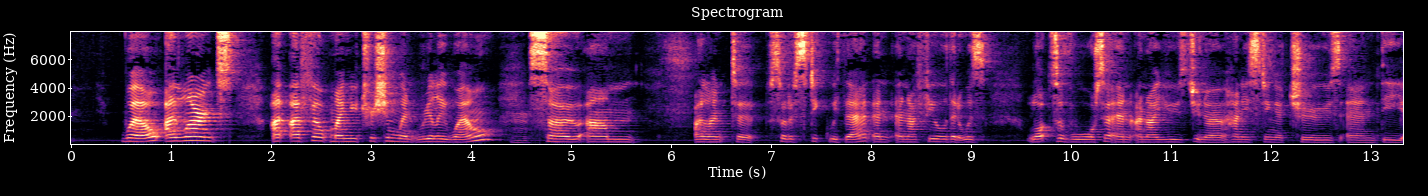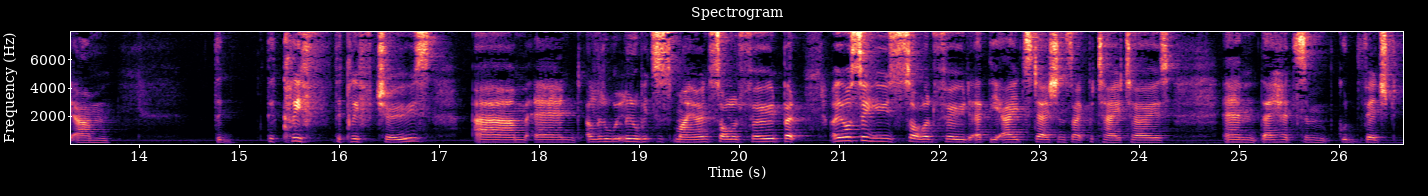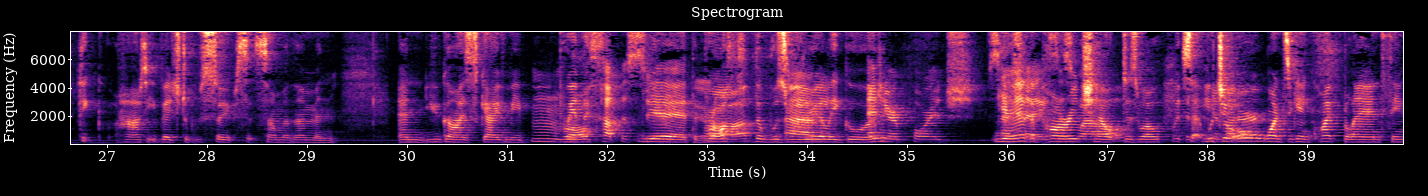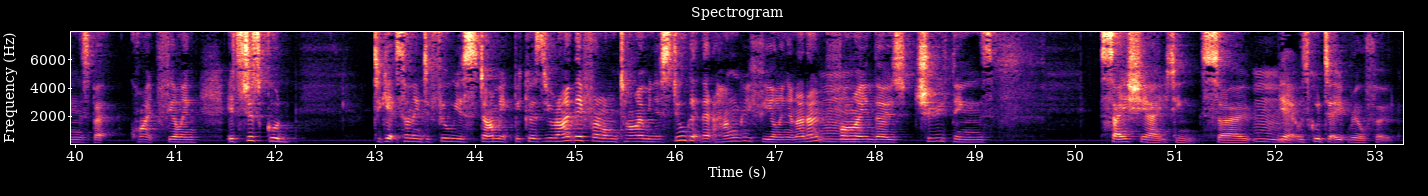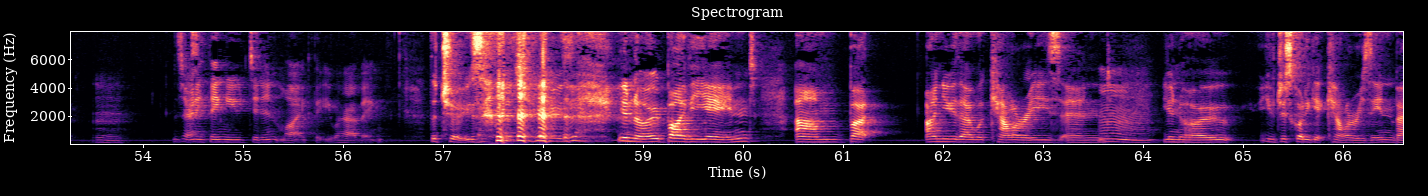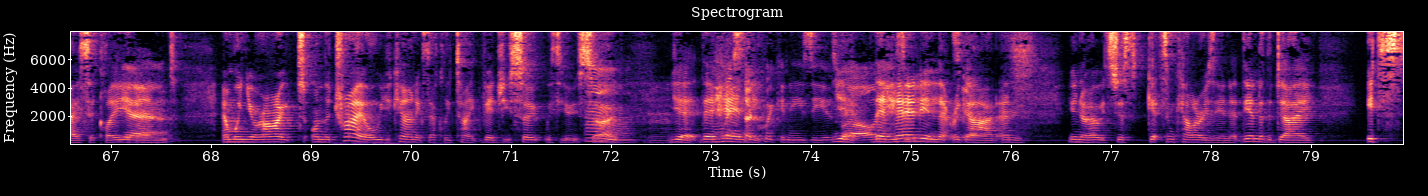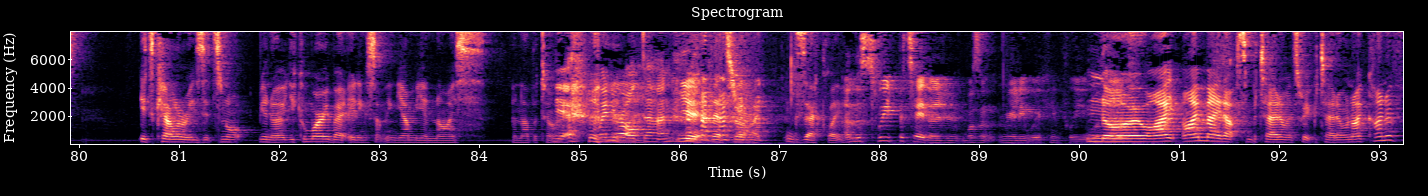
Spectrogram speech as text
Well, I learnt. I, I felt my nutrition went really well, so um, I learnt to sort of stick with that, and, and I feel that it was lots of water, and, and I used you know honey stinger chews and the um, the the cliff the Clif chews. Um, and a little little bits of my own solid food, but I also used solid food at the aid stations like potatoes, and they had some good veg, thick, hearty vegetable soups at some of them, and and you guys gave me With broth. the cup of soup. Yeah, the broth that was um, really good. And your porridge. Yeah, the porridge well, helped as well, So- which peanut are all once again quite bland things, but quite filling. It's just good to get something to fill your stomach because you're out there for a long time and you still get that hungry feeling. And I don't Mm. find those chew things satiating. So Mm. yeah, it was good to eat real food. Is there anything you didn't like that you were having? The chews. Chews. you know, by the end. Um, but I knew they were calories, and Mm. you know, you've just got to get calories in basically. Yeah. And And when you're out on the trail, you can't exactly take veggie soup with you. So, mm. yeah, they're handy. so quick and easy as yeah, well. they're and easy to handy in eat, that yeah. regard. And you know, it's just get some calories in. At the end of the day, it's it's calories. It's not you know you can worry about eating something yummy and nice another time. Yeah, when you're all done. yeah, that's right. Exactly. And the sweet potato wasn't really working for you. was it? No, I, I made up some potato and sweet potato and I kind of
